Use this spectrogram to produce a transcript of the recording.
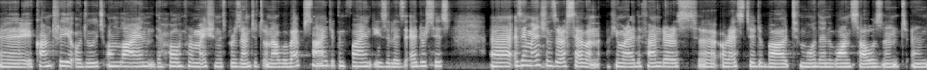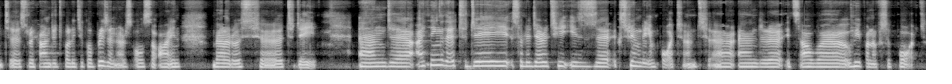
uh, country or do it online. The whole information is presented on our website. You can find easily the addresses. Uh, as I mentioned, there are seven human rights defenders uh, arrested, but more than 1,300 political prisoners also are in Belarus uh, today. And uh, I think that today solidarity is uh, extremely important and it's our weapon of support.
